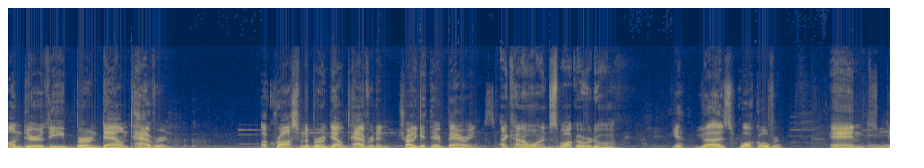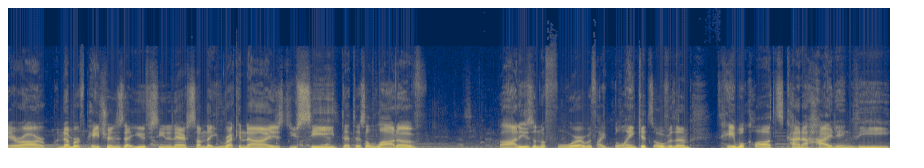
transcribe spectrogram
under the burned down tavern across from the burned down tavern and try to get their bearings. I kind of want to just walk over to him. Yeah, you guys walk over, and there are a number of patrons that you've seen in there. Some that you recognized. You see that there's a lot of bodies on the floor with like blankets over them, tablecloths kind of hiding the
